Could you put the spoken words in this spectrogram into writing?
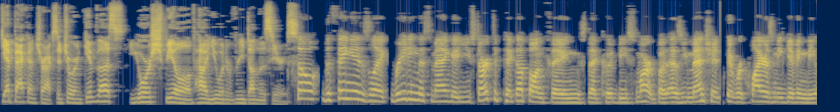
get back on track. So, Jordan, give us your spiel of how you would have redone the series. So the thing is, like, reading this manga, you start to pick up on things that could be smart, but as you mentioned, it requires me giving the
